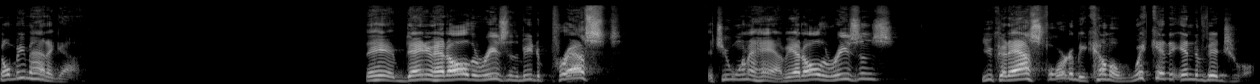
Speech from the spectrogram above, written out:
Don't be mad at God. They Daniel had all the reasons to be depressed that you want to have. He had all the reasons you could ask for to become a wicked individual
